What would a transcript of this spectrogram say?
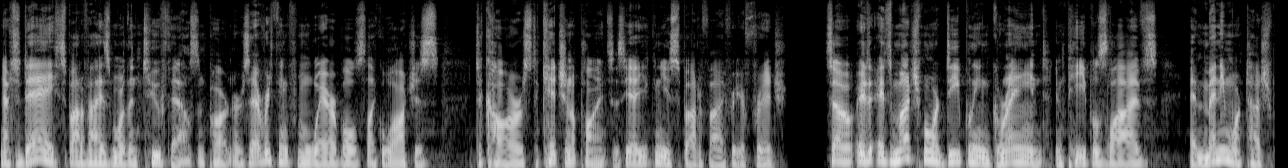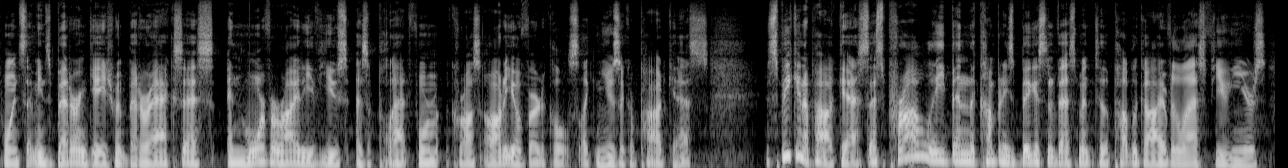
Now, today, Spotify has more than 2,000 partners, everything from wearables like watches to cars to kitchen appliances. Yeah, you can use Spotify for your fridge. So, it, it's much more deeply ingrained in people's lives at many more touch points, that means better engagement, better access, and more variety of use as a platform across audio verticals like music or podcasts. Speaking of podcasts, that's probably been the company's biggest investment to the public eye over the last few years.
